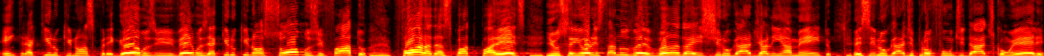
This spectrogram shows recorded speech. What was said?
entre aquilo que nós pregamos e vivemos e aquilo que nós somos de fato, fora das quatro paredes, e o Senhor está nos levando a este lugar de alinhamento, esse lugar de profundidade com Ele,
